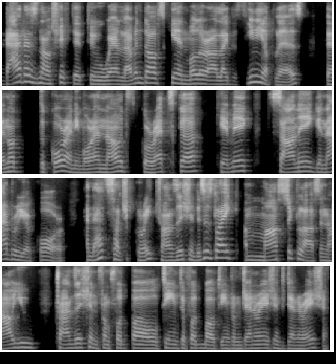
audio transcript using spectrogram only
that has now shifted to where Lewandowski and Muller are like the senior players. They're not the core anymore. And now it's Goretzka, Kimmich, Sane, Gnabry core. And that's such a great transition. This is like a masterclass in how you transition from football team to football team, from generation to generation.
